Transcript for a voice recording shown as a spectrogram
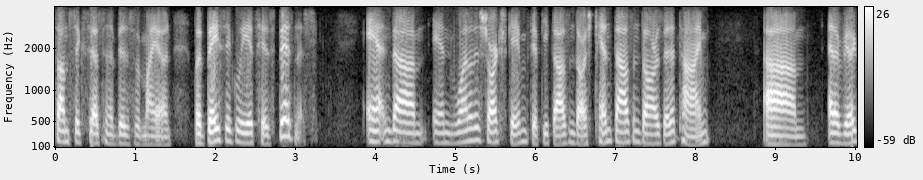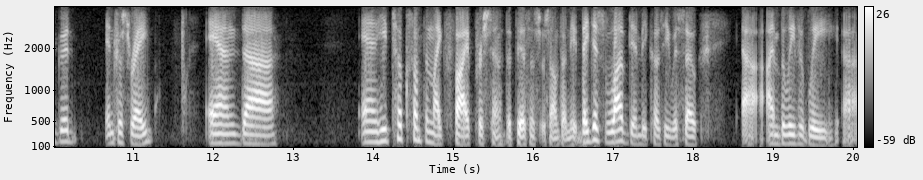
some success in a business of my own. But basically, it's his business." And um, and one of the sharks gave him fifty thousand dollars, ten thousand dollars at a time, um, at a very good interest rate. and uh, and he took something like five percent of the business or something. They just loved him because he was so uh, unbelievably uh,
